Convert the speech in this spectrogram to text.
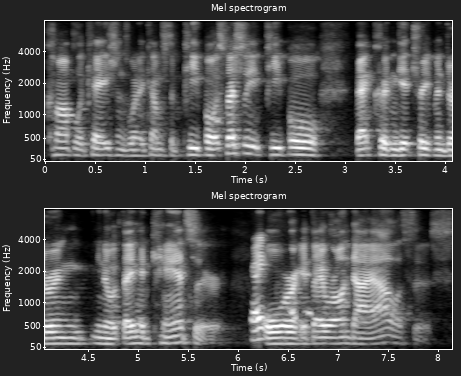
complications when it comes to people, especially people that couldn't get treatment during, you know, if they had cancer right. or if they were on dialysis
